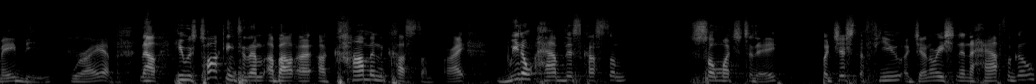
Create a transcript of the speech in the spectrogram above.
may be where I am. Now, he was talking to them about a, a common custom, all right? We don't have this custom so much today, but just a few, a generation and a half ago,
